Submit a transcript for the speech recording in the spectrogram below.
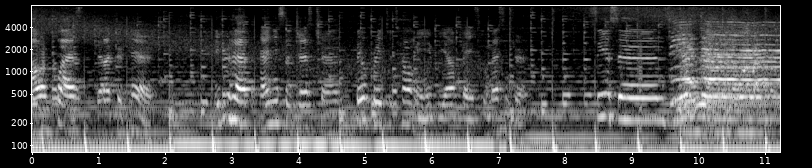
our class that I prepared. If you have any suggestion, feel free to tell me via Facebook Messenger. See you soon! See you soon!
